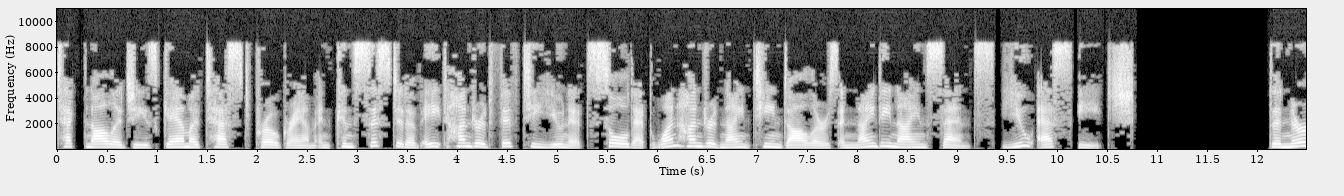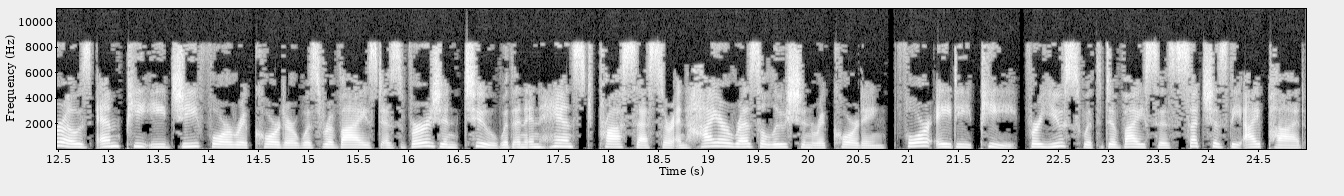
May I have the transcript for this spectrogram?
Technologies Gamma test program and consisted of 850 units sold at $119.99 US each. The Neuros MPEG-4 recorder was revised as version 2 with an enhanced processor and higher resolution recording 480p for use with devices such as the iPod,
